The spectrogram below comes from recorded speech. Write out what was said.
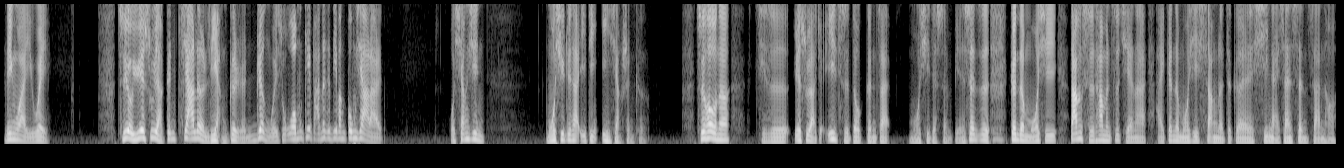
另外一位，只有约书亚跟加勒两个人认为说，我们可以把那个地方攻下来。我相信摩西对他一定印象深刻。之后呢，其实约书亚就一直都跟在摩西的身边，甚至跟着摩西。当时他们之前呢，还跟着摩西上了这个西乃山圣山哈。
